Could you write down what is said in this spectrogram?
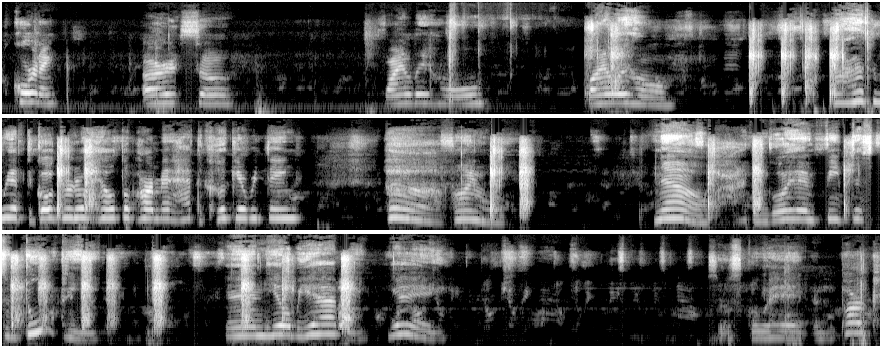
Recording. Alright, so finally home. Finally home. After we have to go through the health department, have to cook everything. Finally. Now, I can go ahead and feed this to Dookie. And he'll be happy. Yay. So let's go ahead and park.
